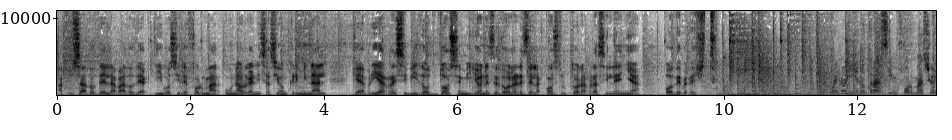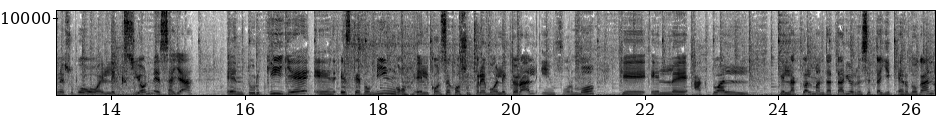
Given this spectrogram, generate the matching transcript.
acusado de lavado de activos y de formar una organización criminal que habría recibido 12 millones de dólares de la constructora brasileña Odebrecht. otras informaciones, hubo elecciones allá en Turquía. este domingo, el Consejo Supremo Electoral informó que el eh, actual que el actual mandatario Recep Tayyip Erdogan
